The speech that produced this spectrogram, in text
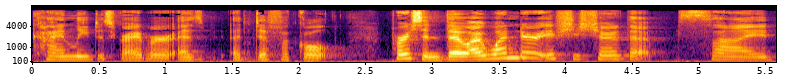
kindly describe her as a difficult person. Though I wonder if she showed that side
